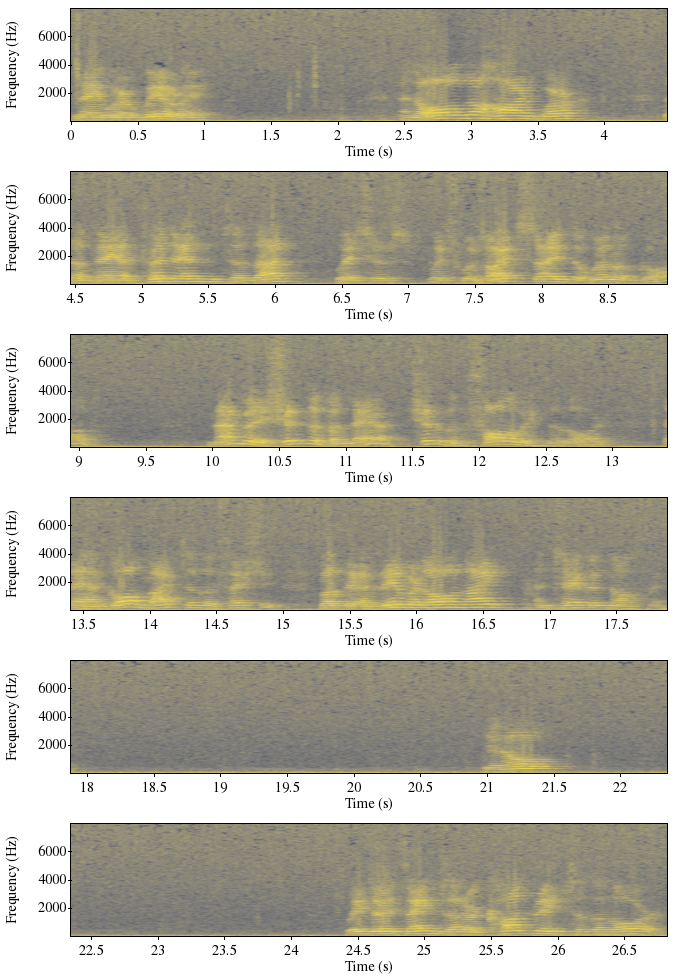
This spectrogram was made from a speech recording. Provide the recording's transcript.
They were weary. And all the hard work that they had put into that which, is, which was outside the will of God. Remember, they shouldn't have been there, should have been following the Lord. They had gone back to the fishing, but they had laboured all night and taken nothing. You know, we do things that are contrary to the Lord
